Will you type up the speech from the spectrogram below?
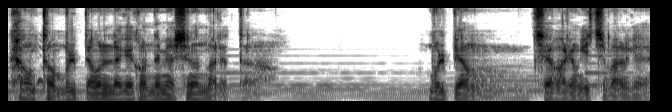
카운터 물병을 내게 건네며 신은 말했다. 물병 재활용 잊지 말게.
